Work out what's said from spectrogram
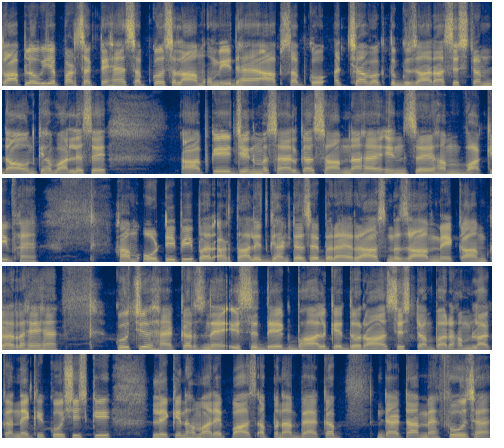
तो आप लोग ये पढ़ सकते हैं, सबको सलाम, उम्मीद है आप सबको अच्छा वक्त गुजारा। सिस्टम डाउन के हवाले से आपकी जिन मसाइल का सामना है, इनसे हम वाकिफ़ हैं। हम ओटीपी पर 48 घंटे से बर रास्त निज़ाम में काम कर रहे हैं। कुछ हैकर्स ने इस देखभाल के दौरान सिस्टम पर हमला करने की कोशिश की, लेकिन हमारे पास अपना बैकअप डाटा महफूज है।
